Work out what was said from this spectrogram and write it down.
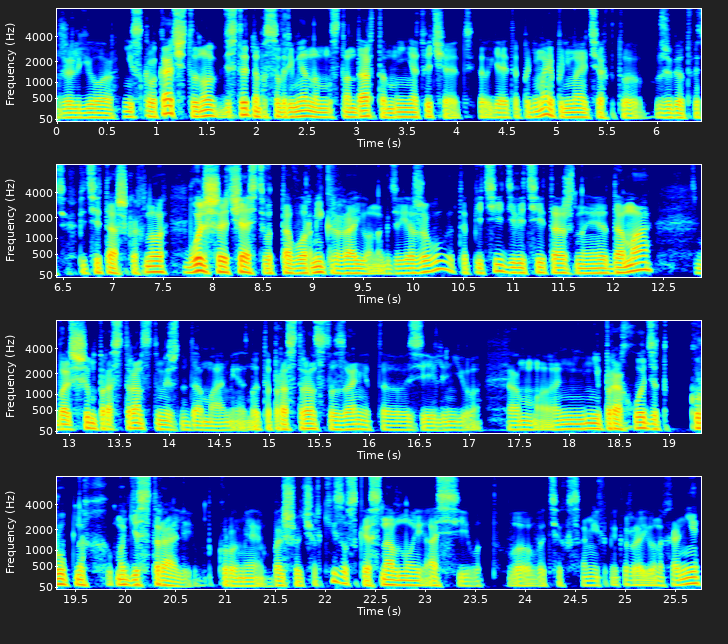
жилье низкого качества, но действительно по современным стандартам они не отвечают. Я это понимаю, понимаю тех, кто живет в этих пятиэтажках, но большая часть вот того микрорайона, где я живу, это пяти-девятиэтажные дома, с большим пространством между домами. Это пространство занято зеленью. Там э, не проходят крупных магистралей, кроме Большой Черкизовской, основной оси вот в, в этих самих микрорайонах. Они,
